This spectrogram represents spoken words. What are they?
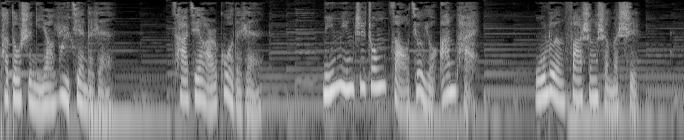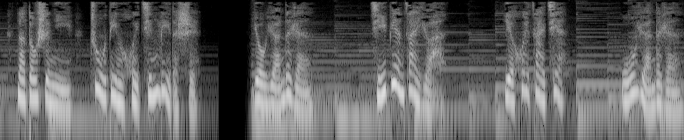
他都是你要遇见的人，擦肩而过的人，冥冥之中早就有安排。无论发生什么事，那都是你注定会经历的事。有缘的人，即便再远。也会再见，无缘的人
